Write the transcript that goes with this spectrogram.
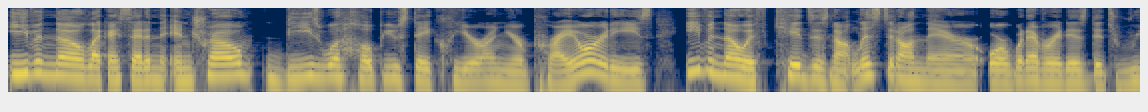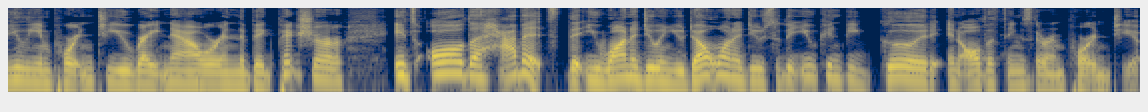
even though, like I said in the intro, these will help you stay clear on your priorities, even though if kids is not listed on there or whatever it is that's really important to you right now or in the big picture, it's all the habits that you want to do and you don't want to do so that you can be good in all the things that are important to you.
